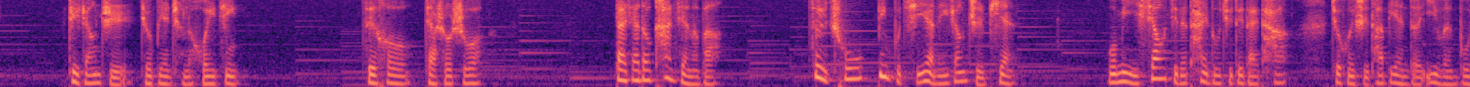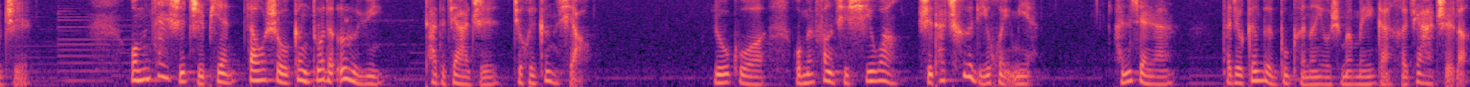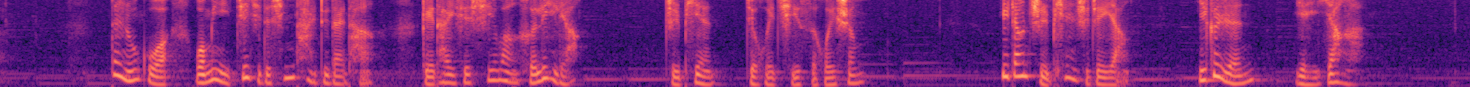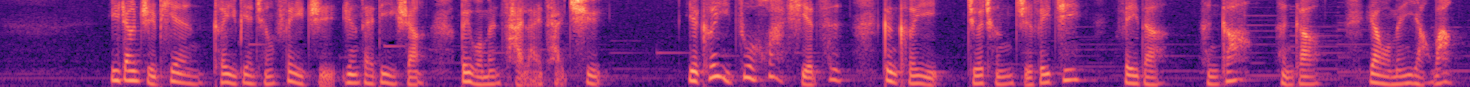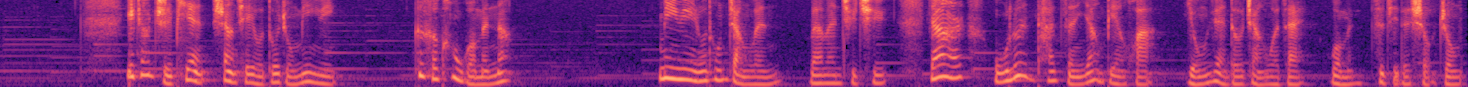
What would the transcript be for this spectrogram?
这张纸就变成了灰烬。最后，教授说：“大家都看见了吧？最初并不起眼的一张纸片，我们以消极的态度去对待它，就会使它变得一文不值。我们再使纸片遭受更多的厄运，它的价值就会更小。”如果我们放弃希望，使它彻底毁灭，很显然，它就根本不可能有什么美感和价值了。但如果我们以积极的心态对待它，给它一些希望和力量，纸片就会起死回生。一张纸片是这样，一个人也一样啊。一张纸片可以变成废纸，扔在地上，被我们踩来踩去。也可以作画写字，更可以折成纸飞机，飞得很高很高，让我们仰望。一张纸片尚且有多种命运，更何况我们呢？命运如同掌纹，弯弯曲曲，然而无论它怎样变化，永远都掌握在我们自己的手中。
